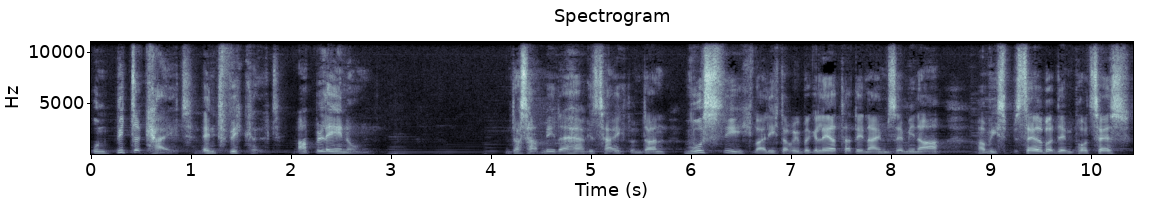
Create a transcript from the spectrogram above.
und Bitterkeit entwickelt, Ablehnung. Und das hat mir der Herr gezeigt. Und dann wusste ich, weil ich darüber gelehrt hatte in einem Seminar, habe ich selber den Prozess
